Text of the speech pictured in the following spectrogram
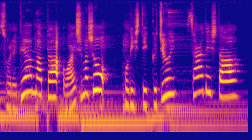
それではまたお会いしましょう。ホリスティック獣医サラでした。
